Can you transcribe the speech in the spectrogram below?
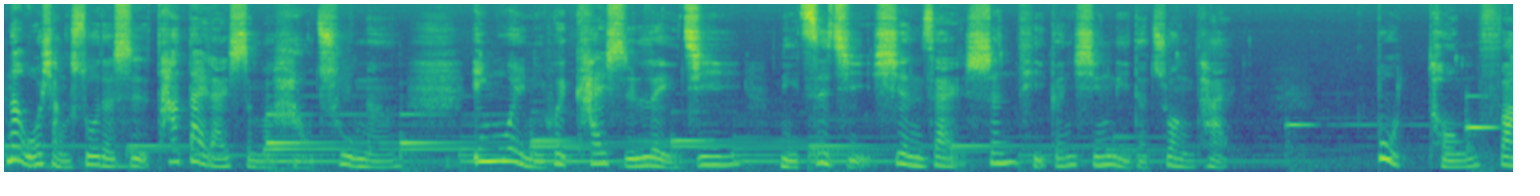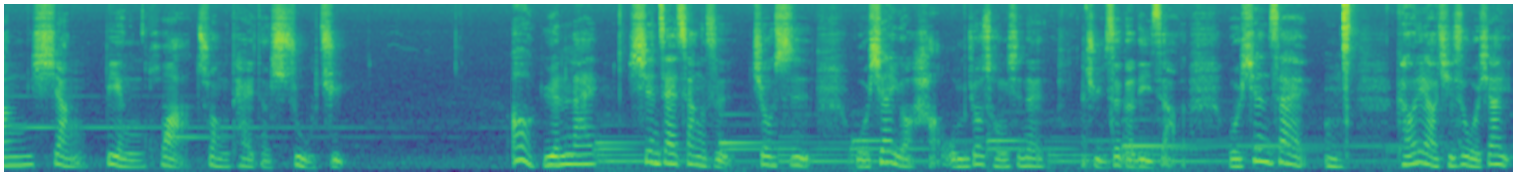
那我想说的是，它带来什么好处呢？因为你会开始累积你自己现在身体跟心理的状态，不同方向变化状态的数据。哦，原来现在这样子就是，我现在有好，我们就从现在举这个例子好了。我现在，嗯，考雅，其实我现在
